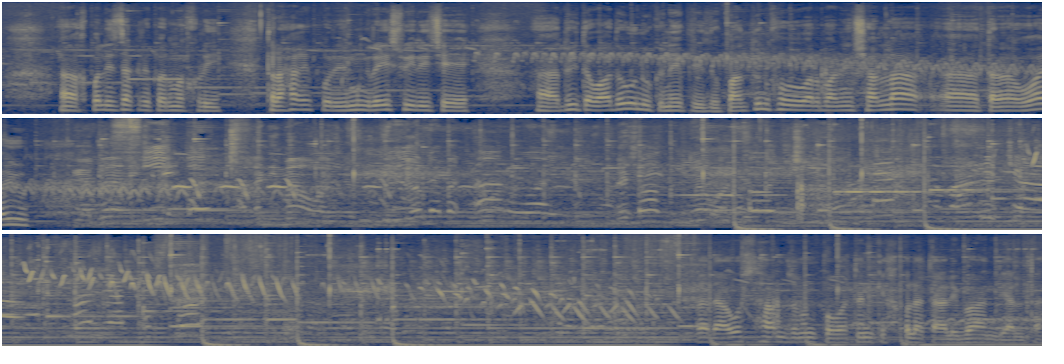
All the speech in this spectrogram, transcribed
خپل زده کړې پر مخ وړي تر هغه پورې موږ رئیس ویلي چې دوی ته واده ونو کنه پریدو پانتون خو ور باندې ان شاء الله تر وایو دا اوس هم زمونږ په وطن کې خپل طالبان دي هلته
